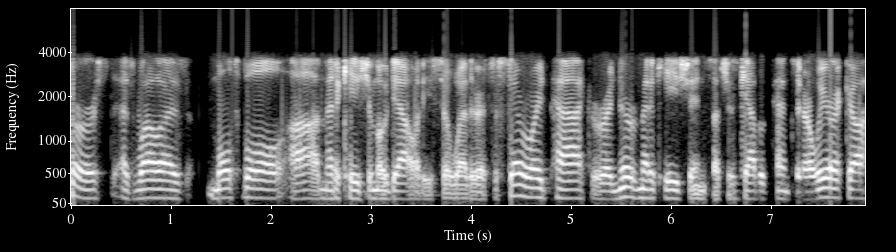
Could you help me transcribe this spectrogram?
first, as well as multiple uh, medication modalities. So, whether it's a steroid pack or a nerve medication such as gabapentin or Lyrica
